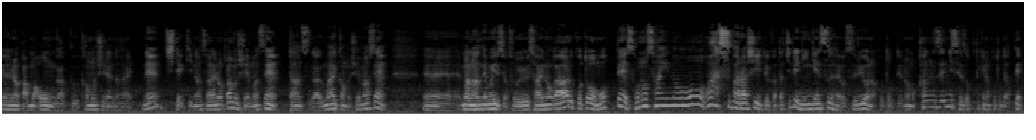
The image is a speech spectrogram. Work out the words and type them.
えー、なんかまあ音楽かもしれない、ね、知的な才能かもしれません。ダンスが上手いかもしれません。えー、まあ何でもいいですよ。そういう才能があることを持って、その才能は素晴らしいという形で人間崇拝をするようなことっていうのはもう完全に世俗的なことであって、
